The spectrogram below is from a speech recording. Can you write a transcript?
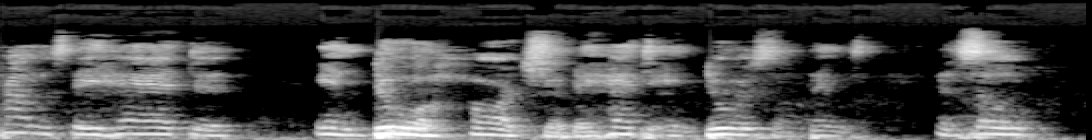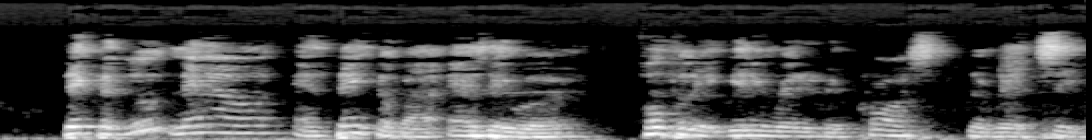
promise, they had to endure hardship. They had to endure some things. And so they could look now and think about as they were hopefully getting ready to cross the Red Sea.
